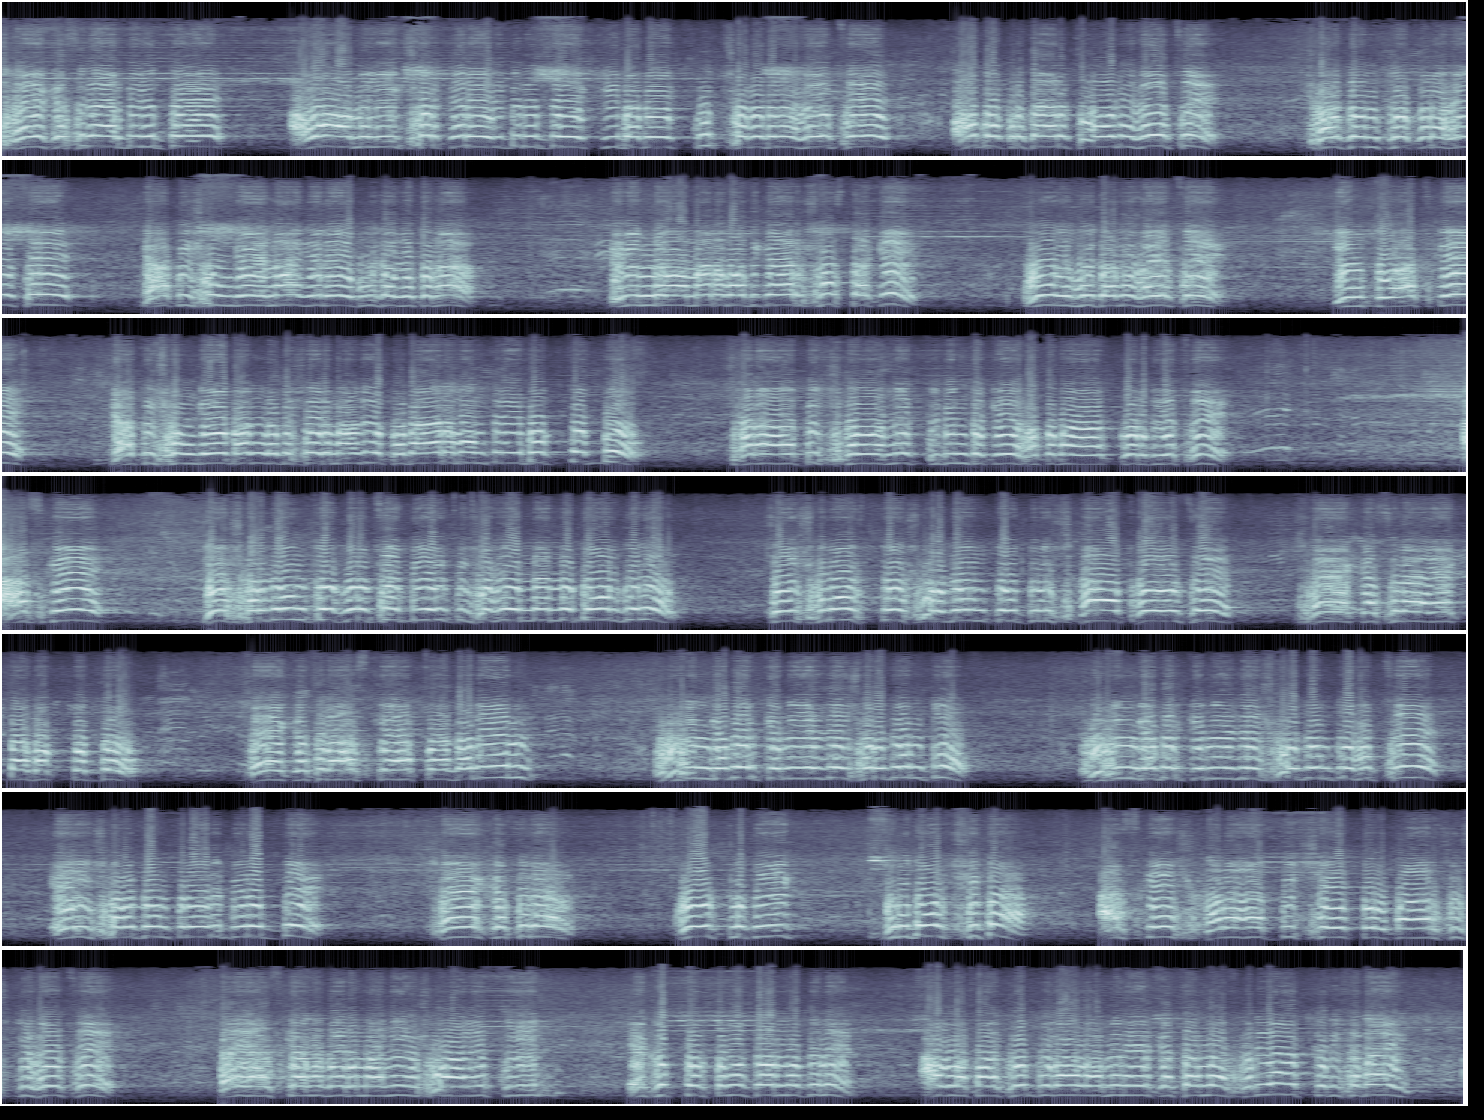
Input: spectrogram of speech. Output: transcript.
শেখ হাসিনার বিরুদ্ধে, আওয়ামী লীগ সরকারের বিরুদ্ধে কীভাবে কুচ্ছারণ হয়েছে, অপপ্রচার চালানো হয়েছে, ষড়যন্ত্র করা হয়েছে জাতিসংঘে না গেলে বোঝা যেত না। বিভিন্ন মানবাধিকার সংস্থাকে ভুল বোঝানো হয়েছে। কিন্তু আজকে জাতিসংঘে বাংলাদেশের মাননীয় প্রধানমন্ত্রীর বক্তব্য সারা বিশ্ব নেতৃবৃন্দকে হতবাক করে দিয়েছে। আজকে যে ষড়যন্ত্র করেছে বিএনপি সহ অন্যান্য দলগুলো, সেই সমস্ত ষড়যন্ত্র দুঃসাত হয়েছে শেখ হাসিনার একটা বক্তব্য। শেখ হাসিনা আজকে আপনারা জানেন, রোহিঙ্গাদেরকে নিয়ে যে ষড়যন্ত্র, রোহিঙ্গাদেরকে নিয়ে যে ষড়যন্ত্র হচ্ছে, এই ষড়যন্ত্রের বিরুদ্ধে শেখ হাসিনার কূটনৈতিক দূরদর্শিতা আজকে সারা বিশ্বে তোলপার সৃষ্টি হয়েছে। তাই আজকে আমাদের মাননীয় সভানেত্রী একাত্তরতম জন্মদিনে। আল্লাহ পাক রব্বুল আলমিনের কাছে আমরা ফরিয়াদ করি সবাই।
